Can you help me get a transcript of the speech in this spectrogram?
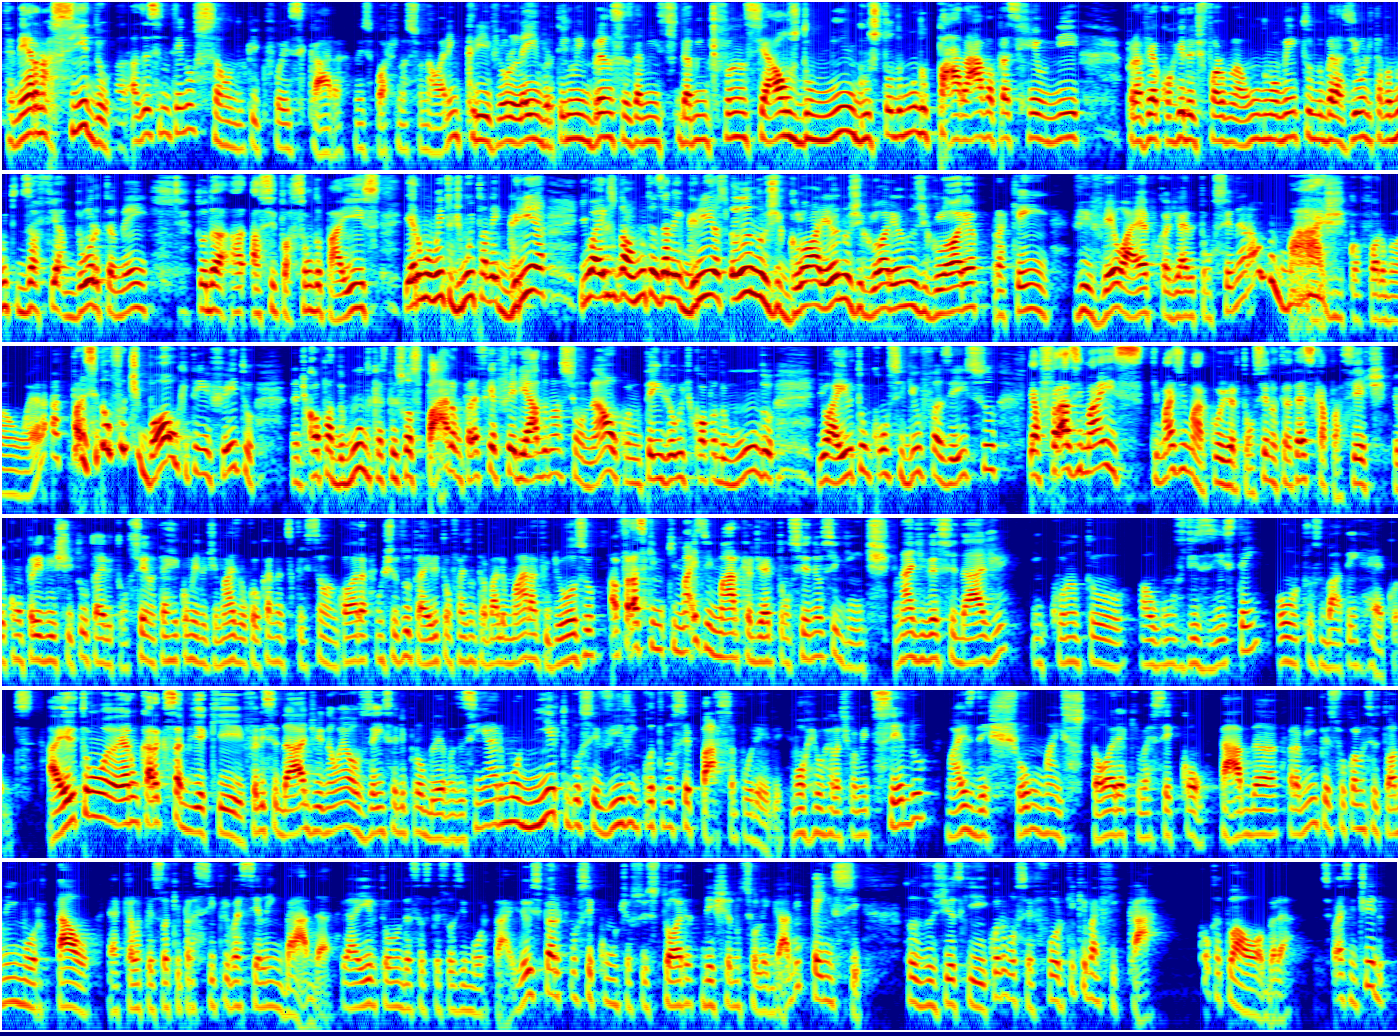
você nem era nascido. Às vezes você não tem noção do que foi esse cara no esporte nacional. Era incrível, eu lembro, tenho lembranças da minha, da minha infância, aos domingos, todo mundo parava para se reunir para ver a corrida de Fórmula 1, no momento no Brasil onde estava muito desafiador também toda a, a, situação do país, e era um momento de muita alegria, e o Ayrton dava muitas alegrias, anos de glória, anos de glória, anos de glória para quem viveu a época de Ayrton Senna, era algo mágico a Fórmula 1. Era parecido ao futebol que tem feito né, de Copa do Mundo, que as pessoas param, parece que é feriado nacional quando tem jogo de Copa do Mundo. E o Ayrton conseguiu fazer isso. E a frase mais que mais me marcou de Ayrton Senna, eu tenho até esse capacete, eu comprei no Instituto Ayrton Senna, até recomendo demais, vou colocar na descrição agora. O Instituto Ayrton faz um trabalho maravilhoso. A frase que, que mais me marca de Ayrton Senna é o seguinte: na diversidade enquanto alguns desistem, outros batem recordes. Ayrton era um cara que sabia que felicidade não é ausência de problemas, e sim a harmonia que você vive enquanto você passa por ele. Morreu relativamente cedo, mas deixou uma história que vai ser contada. Para mim, pessoa quando se torna imortal é aquela pessoa que para sempre vai ser lembrada. Ayrton é uma dessas pessoas imortais. Eu espero que você conte a sua história, deixando o seu legado e pense todos os dias que quando você for, o que, que vai ficar? Qual é a tua obra? Se faz sentido?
